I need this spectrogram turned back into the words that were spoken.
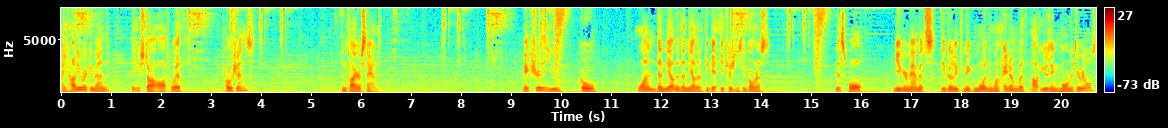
I highly recommend that you start off with potions and fire sand. Make sure that you go one, then the other, then the other to get efficiency bonus. This will give your mammets the ability to make more than one item without using more materials,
